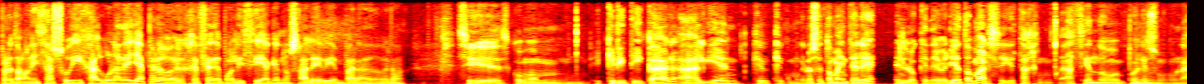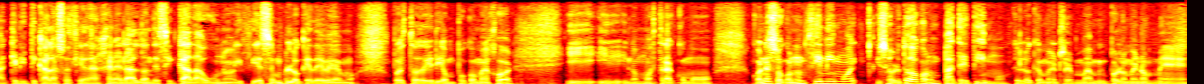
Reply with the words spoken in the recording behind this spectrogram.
protagoniza a su hija alguna de ellas, pero el jefe de policía que no sale bien parado, ¿verdad? Sí, es como mm, criticar a alguien que, que como que no se toma interés en lo que debería tomarse y está haciendo pues eso, una crítica a la sociedad en general donde si cada uno hiciésemos lo que debemos pues todo iría un poco mejor y, y- y nos muestra como con eso, con un cinismo y sobre todo con un patetismo que es lo que me a mí por lo menos me,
